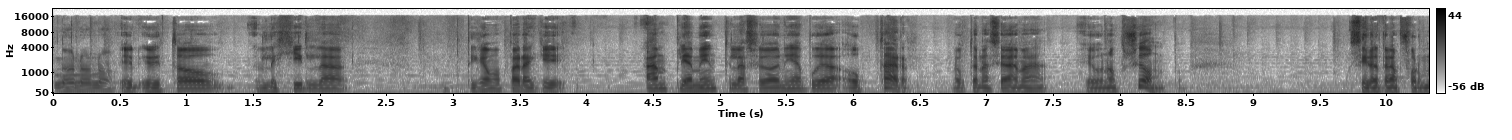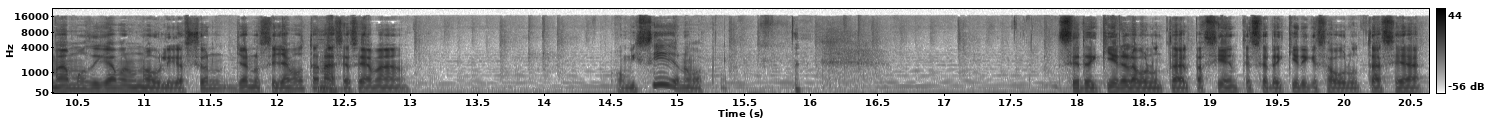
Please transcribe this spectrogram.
No, no, no. El, Estado legisla, digamos, para que ampliamente la ciudadanía pueda optar. La eutanasia, además, es una opción. Si la transformamos, digamos, en una obligación, ya no se llama eutanasia, se llama homicidio nomás. se requiere la voluntad del paciente, se requiere que esa voluntad sea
